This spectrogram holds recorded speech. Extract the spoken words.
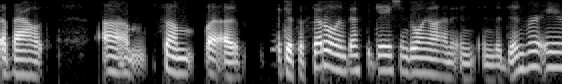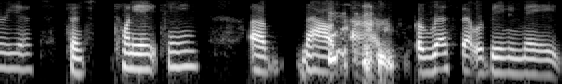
about um, some, uh, I guess, a federal investigation going on in, in the Denver area since 2018 uh, about uh, arrests that were being made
